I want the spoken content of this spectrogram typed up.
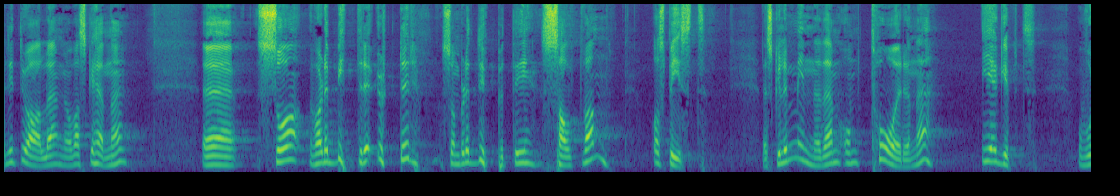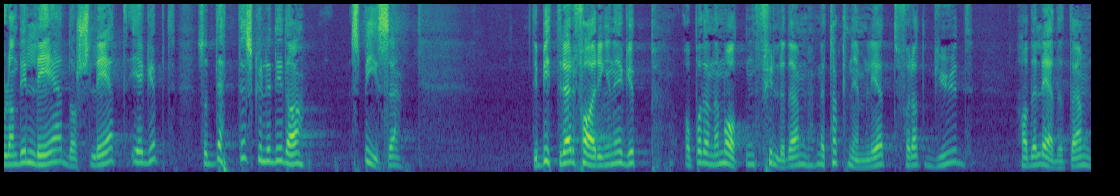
ritualet med å vaske hendene, eh, så var det bitre urter som ble dyppet i saltvann og spist. Det skulle minne dem om tårene i Egypt, og hvordan de led og slet i Egypt. Så dette skulle de da spise. De bitre erfaringene i Egypt og på denne måten fylle dem med takknemlighet for at Gud hadde ledet dem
